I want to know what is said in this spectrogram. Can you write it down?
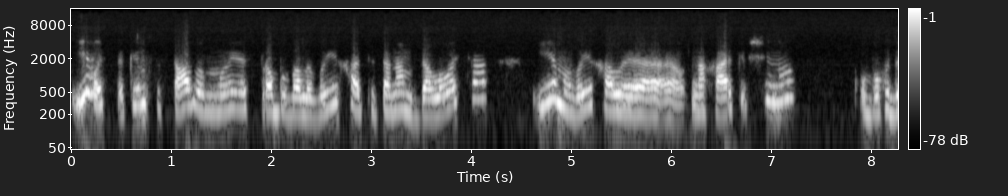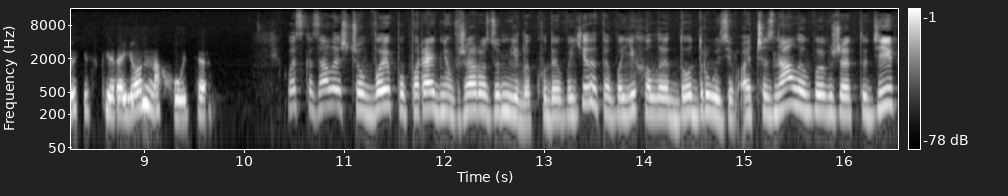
І ось таким составом ми спробували виїхати, та нам вдалося. І ми виїхали е, на Харківщину у Богодухівський район на хутір. Ви сказали, що ви попередньо вже розуміли, куди ви їдете. Ви їхали до друзів. А чи знали ви вже тоді,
